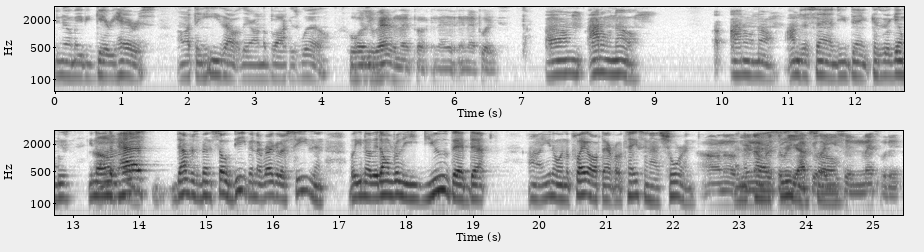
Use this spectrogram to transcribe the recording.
you know maybe Gary Harris? Um, I think he's out there on the block as well. Who would you have in that in that in that place? Um, I don't know. I, I don't know. I'm just saying. Do you think? Because again, we, you know, in the know. past, Denver's been so deep in the regular season, but you know they don't really use that depth. Uh, you know, in the playoff, that rotation has shortened. I don't know. If you're number three, I feel season, like you shouldn't mess with it.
